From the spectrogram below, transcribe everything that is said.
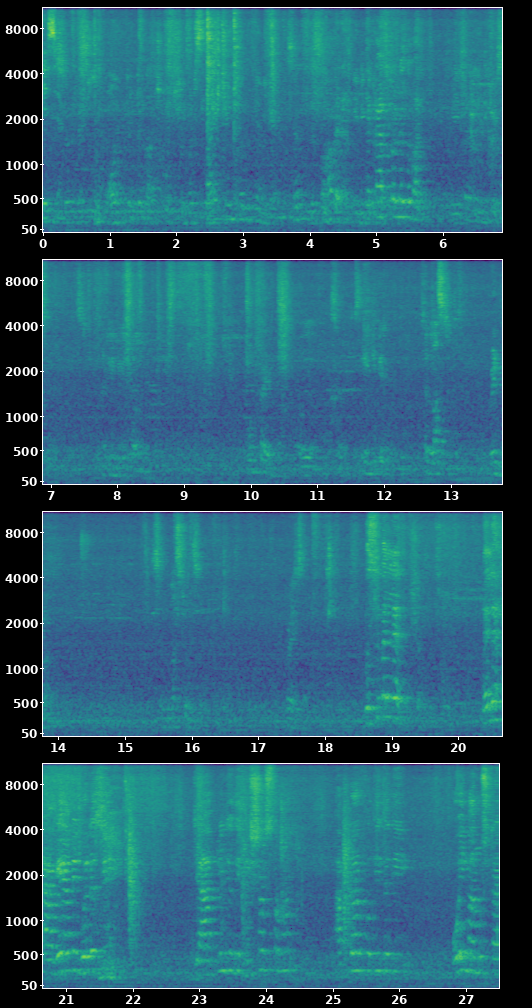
স্যার কাজ স্যার করলে তো ভালো। এটা ইন্ডিকেটস ইন্ডিকেটস কোনটাই? Oh, sir, বুঝতে পারলেন? তাহলে আগে আমি বলেছি যে আপনি যদি বিশ্বস্ত হন আপনার প্রতি যদি ওই মানুষটা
